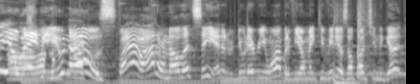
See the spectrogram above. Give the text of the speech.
video, Oh, maybe. Who back. knows? Wow, I don't know. Let's see. Editor, do whatever you want, but if you don't make two videos, I'll punch you in the gut.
